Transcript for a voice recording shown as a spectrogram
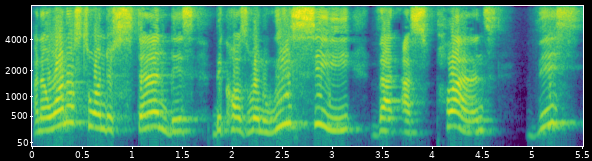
And I want us to understand this because when we see that as plants, this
